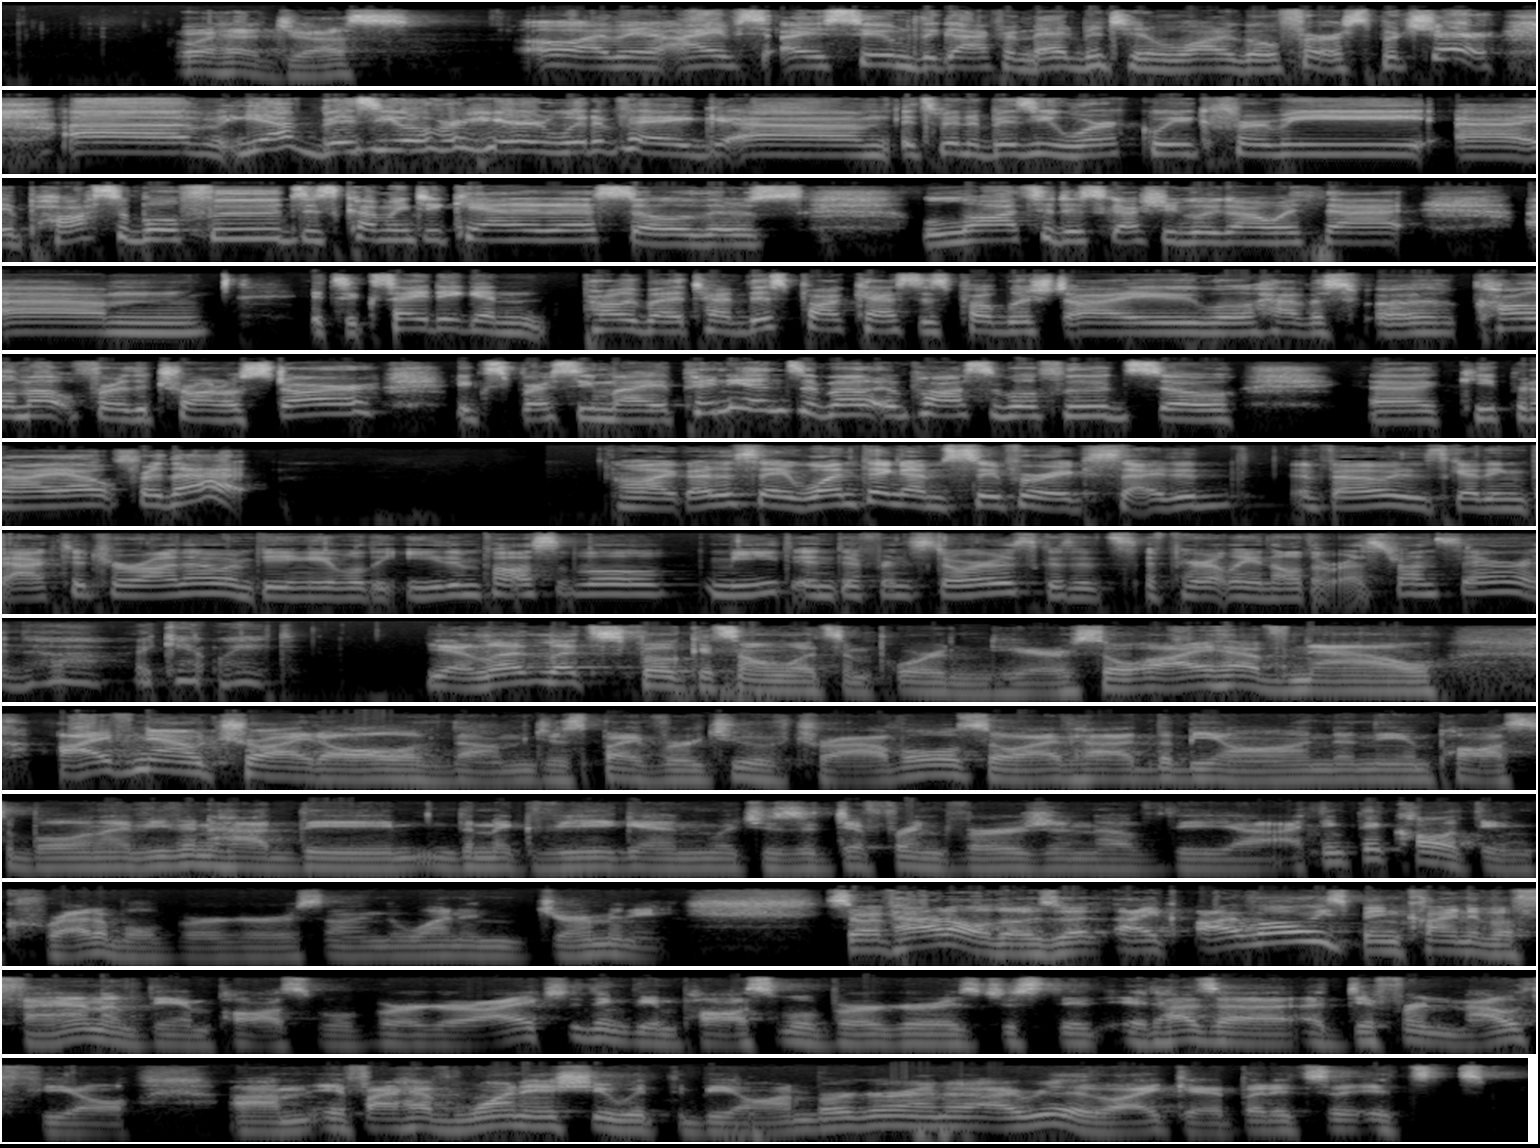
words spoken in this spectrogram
Go ahead, Jess. Oh, I mean, I, I assumed the guy from Edmonton would want to go first, but sure. Um, yeah, busy over here in Winnipeg. Um, it's been a busy work week for me. Uh, Impossible Foods is coming to Canada, so there's lots of discussion going on with that. Um, it's exciting, and probably by the time this podcast is published, I will have a, a column out for the Toronto Star expressing my opinions about Impossible Foods. So uh, keep an eye out for that. Oh, I gotta say, one thing I'm super excited about is getting back to Toronto and being able to eat Impossible meat in different stores because it's apparently in all the restaurants there, and oh, I can't wait. Yeah, let, let's focus on what's important here. So I have now, I've now tried all of them just by virtue of travel. So I've had the Beyond and the Impossible, and I've even had the the McVegan, which is a different version of the. Uh, I think they call it the Incredible Burger or something, the one in Germany. So I've had all those. Like I've always been kind of a fan of the Impossible Burger. I actually think the Impossible Burger is just it, it has a, a different mouthfeel. Um, if I have one issue with the Beyond Burger, and I really like it, but it's it's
